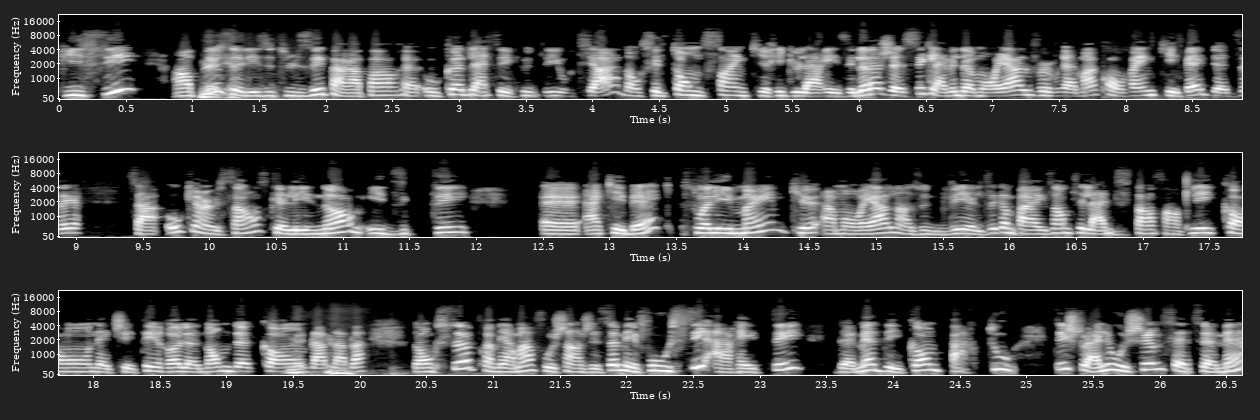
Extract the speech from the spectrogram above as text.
Puis ici, en plus de les utiliser par rapport euh, au code de la sécurité routière. Donc, c'est le tome 5 qui régularise. Et là, je sais que la Ville de Montréal veut vraiment convaincre Québec de dire ça n'a aucun sens que les normes édictées euh, à Québec soient les mêmes qu'à Montréal dans une ville. Tu sais, comme par exemple la distance entre les cônes, etc., le nombre de cônes, blablabla. Bla, bla. Donc ça, premièrement, il faut changer ça, mais il faut aussi arrêter de mettre des comptes partout. Tu sais, je suis allée au CHUM cette semaine,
